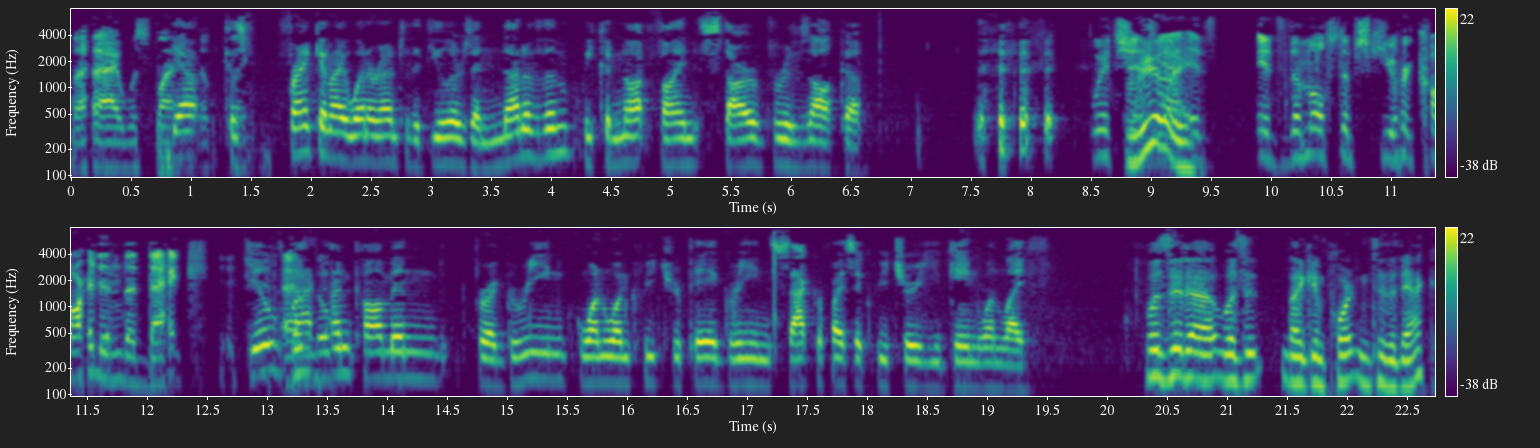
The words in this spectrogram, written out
that I was planning Yeah, because Frank and I went around to the dealers, and none of them we could not find Starved Rusalka. Which is, Really? yeah, it's, it's the most obscure card in the deck. Gills And back no- uncommon for a green one-one creature. Pay a green, sacrifice a creature. You gain one life. Was it uh was it like important to the deck?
